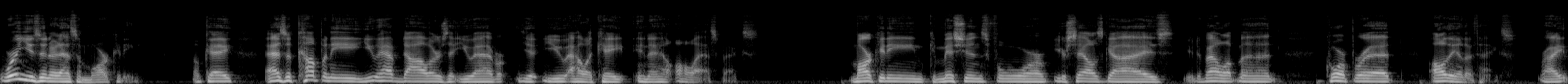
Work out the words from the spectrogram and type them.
we're using it as a marketing. Okay. As a company, you have dollars that you have, you, you allocate in all aspects marketing, commissions for your sales guys, your development, corporate, all the other things, right?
